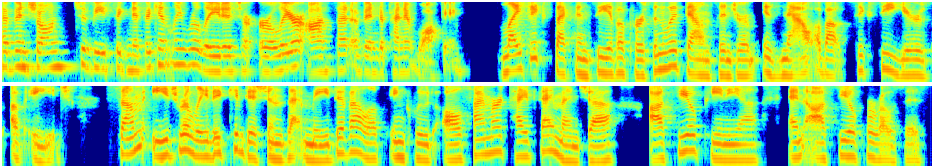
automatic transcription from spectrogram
have been shown to be significantly related to earlier onset of independent walking. Life expectancy of a person with Down syndrome is now about 60 years of age. Some age related conditions that may develop include Alzheimer type dementia, osteopenia, and osteoporosis,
